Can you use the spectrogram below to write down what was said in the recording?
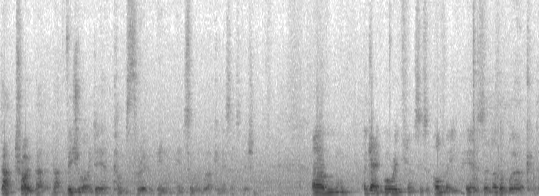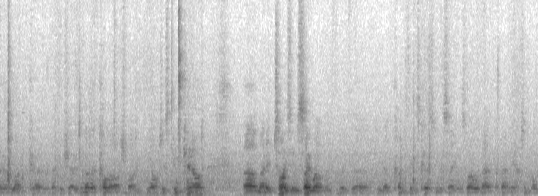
that trope, that, that visual idea comes through in, in some of the work in this exhibition. Um, again, more influences upon me. Here's another work, uh, like uh, Rebecca showed, another collage by the artist Pete Kennard. Um, and it ties in so well with, with uh, you know, the kind of things Kirsty was saying as well about, about the atom bomb.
